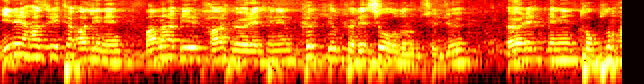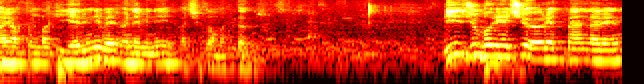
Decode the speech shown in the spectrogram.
Yine Hazreti Ali'nin bana bir harf öğretenin 40 yıl kölesi olurum sözü, öğretmenin toplum hayatındaki yerini ve önemini açıklamaktadır. Biz Cumhuriyetçi öğretmenlerin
